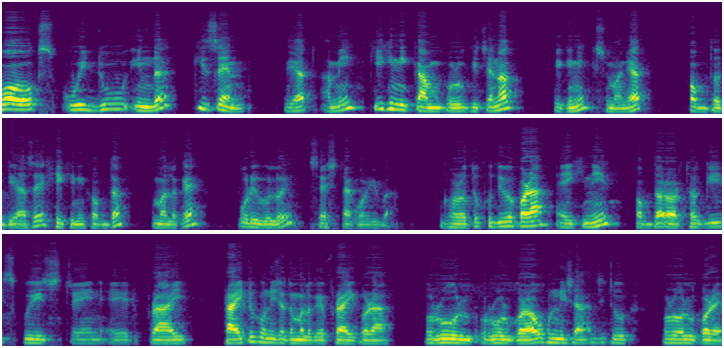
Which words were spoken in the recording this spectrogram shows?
works we do in the kitchen ইয়াত আমি কিখিনি কাম কৰোঁ কিচেনত সেইখিনি কিছুমান ইয়াত শব্দ দিয়া আছে সেইখিনি শব্দ তোমালোকে পঢ়িবলৈ চেষ্টা কৰিবা। ঘৰতো সুধিব পাৰা এইখিনি শব্দৰ অৰ্থ কি? স্কুইজ ট্ৰেইন এড ফ্ৰাই ফ্ৰাইটো শুনিছা তোমালোকে? ফ্ৰাই কৰা ৰোল ৰোল কৰাও শুনিছা যিটো ৰোল কৰে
